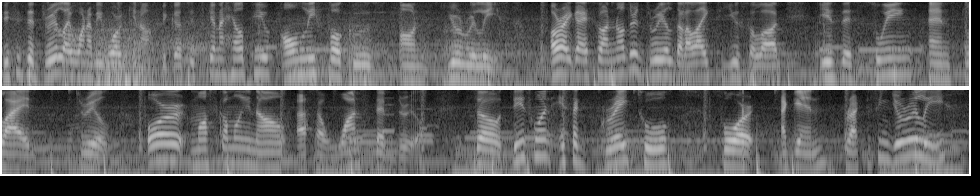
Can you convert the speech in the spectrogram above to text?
this is the drill I wanna be working on because it's gonna help you only focus on your release. All right guys, so another drill that I like to use a lot is the swing and slide drill or most commonly known as a one-step drill. So this one is a great tool for, again, practicing your release,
